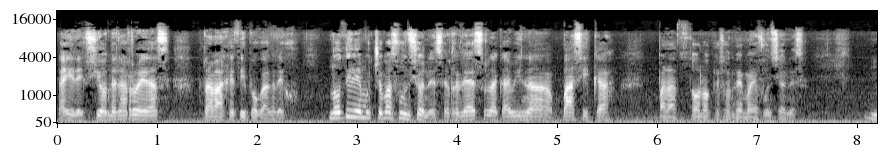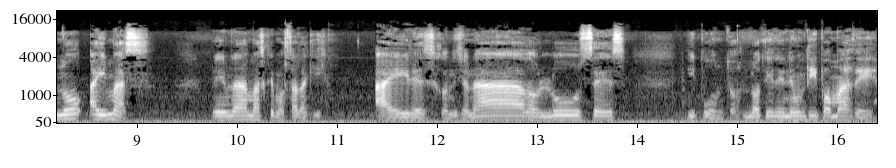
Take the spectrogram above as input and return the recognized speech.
la dirección de las ruedas trabaje tipo cangrejo. No tiene mucho más funciones, en realidad es una cabina básica para todo lo que son temas de funciones. No hay más, nada más que mostrar aquí. Aires acondicionados, luces y puntos. No tiene ningún tipo más de,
